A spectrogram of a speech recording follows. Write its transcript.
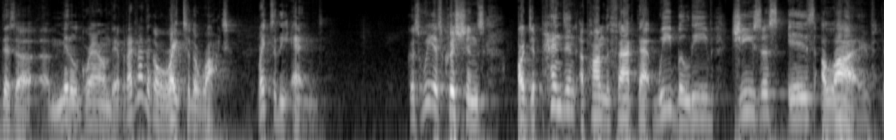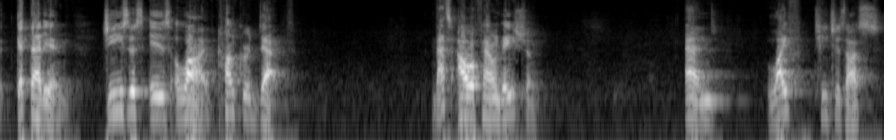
there's a, a, middle ground there, but I'd rather go right to the rot, right to the end. Because we as Christians are dependent upon the fact that we believe Jesus is alive. Get that in. Jesus is alive, conquered death. That's our foundation. And life teaches us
